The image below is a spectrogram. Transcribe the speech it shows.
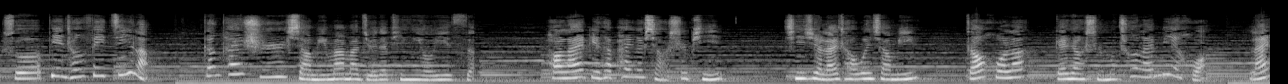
说变成飞机了。刚开始，小明妈妈觉得挺有意思，跑来给他拍个小视频，心血来潮问小明：着火了，该让什么车来灭火？来，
